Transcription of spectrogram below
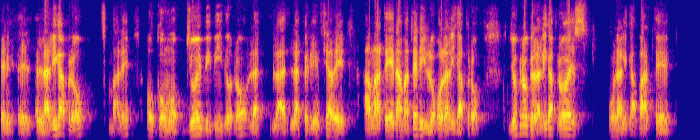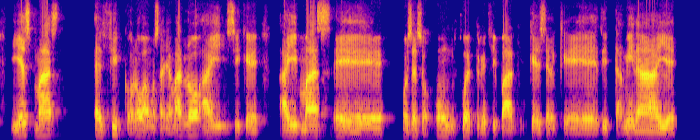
en, la Liga Pro, ¿vale? O como yo he vivido, ¿no? La, experiencia de amateur, amateur y luego la Liga Pro. Yo creo que la Liga Pro es una liga aparte y es más el circo, ¿no? Vamos a llamarlo. Ahí sí que hay más, eh, pues eso, un juez principal que es el que dictamina y eh,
